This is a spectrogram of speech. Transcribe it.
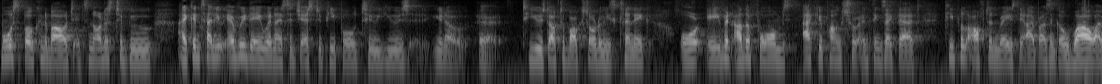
more spoken about. It's not as taboo. I can tell you every day when I suggest to people to use you know uh, to use Dr. Boxstall or his clinic or even other forms, acupuncture and things like that. People often raise their eyebrows and go, "Wow, I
